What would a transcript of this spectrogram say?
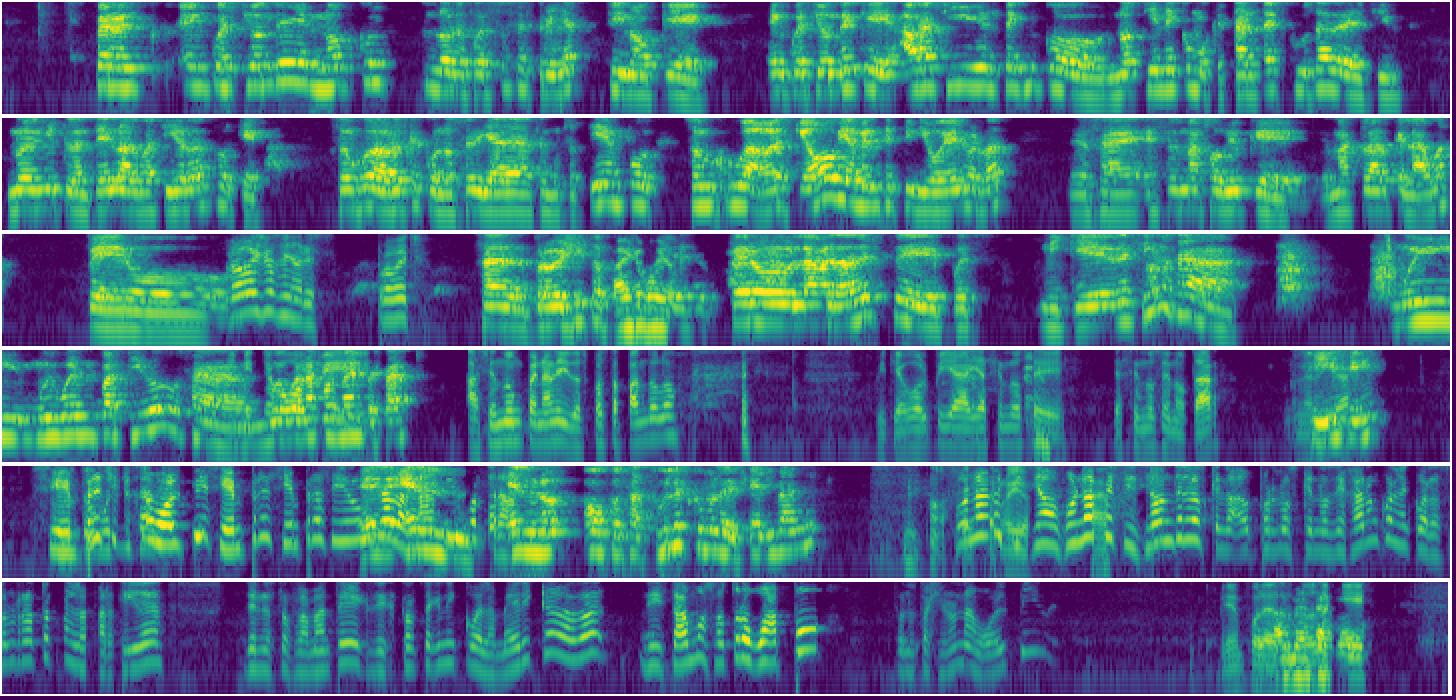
Pero en, en cuestión de no con los refuerzos estrellas, sino que en cuestión de que ahora sí el técnico no tiene como que tanta excusa de decir no es mi plantel o algo así, ¿verdad? Porque son jugadores que conoce ya de hace mucho tiempo, son jugadores que obviamente pidió él, ¿verdad? O sea, eso es más obvio que, más claro que el agua, pero... Provecho, señores, provecho. O sea, provechito. Pero la verdad, este, pues, ni qué decir, o sea, muy, muy buen partido, o sea, muy buena forma de empezar. Haciendo un penal y después tapándolo. mi tío Golpi ya haciéndose haciéndose notar. Sí, sí. Siempre Chiquito Volpi, siempre, siempre ha sido un el, el, ojos azules, como le decía el Iván. fue una petición, fue una ah. petición de los que por los que nos dejaron con el corazón roto con la partida de nuestro flamante director técnico del América, ¿verdad? Necesitábamos otro guapo, pues nos trajeron a Volpi. Bien, por eso. Aquí.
